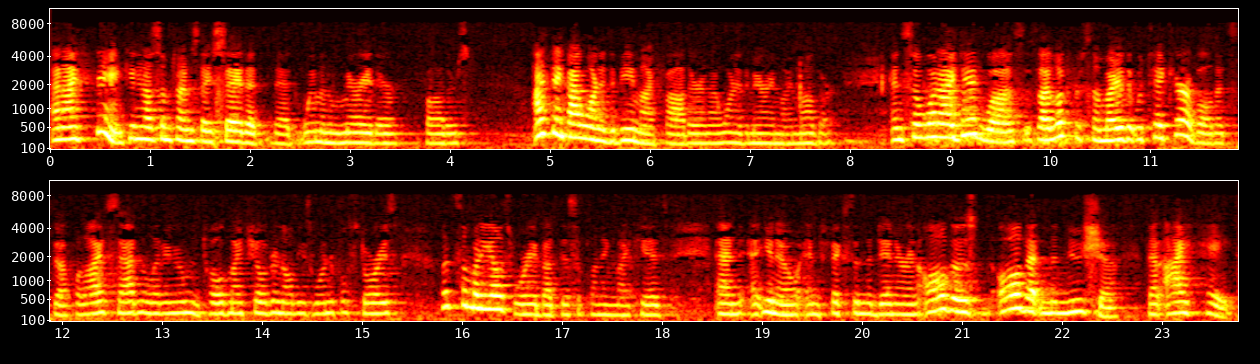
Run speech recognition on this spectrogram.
And I think, you know sometimes they say that, that women marry their fathers? I think I wanted to be my father and I wanted to marry my mother. And so what I did was, is I looked for somebody that would take care of all that stuff. While I sat in the living room and told my children all these wonderful stories. Let somebody else worry about disciplining my kids and, uh, you know, and fixing the dinner and all those, all that minutia that I hate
